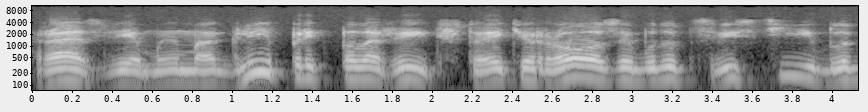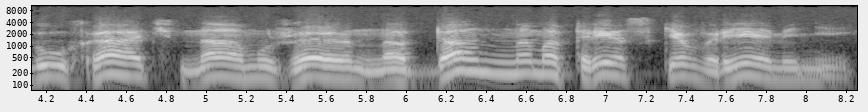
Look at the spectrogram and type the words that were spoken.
разве мы могли предположить, что эти розы будут цвести и благоухать нам уже на данном отрезке времени?»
